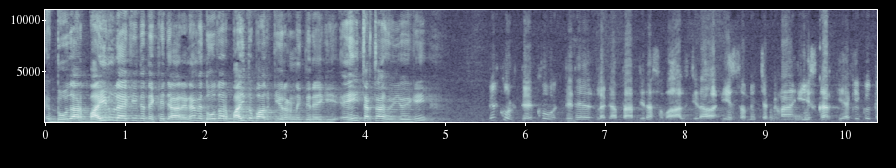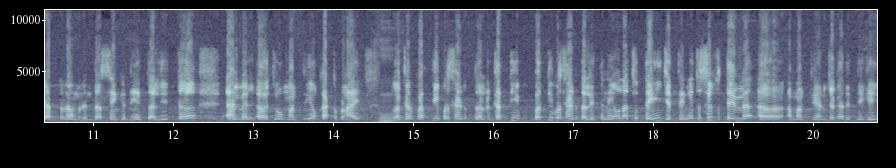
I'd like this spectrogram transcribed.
2022 ਨੂੰ ਲੈ ਕੇ ਤਾਂ ਦੇਖੇ ਜਾ ਰਹੇ ਨੇ ਵੀ 2022 ਤੋਂ ਬਾਅਦ ਕੀ ਰਣਨੀਤੀ ਰਹੇਗੀ? ਇਹੀ ਚਰਚਾ ਹੋਈ ਹੋਏਗੀ। ਬਿਲਕੁਲ ਦੇਖੋ ਜਿਹੜੇ ਲਗਾਤਾਰ ਜਿਹੜਾ ਸਵਾਲ ਜਿਹੜਾ ਇਸ ਸਮੇਂ ਚੱਕਣਾ ਇਸ ਕਰਕੇ ਹੈ ਕਿ ਕੋਈ ਕੈਪਟਨ ਅਮਰਿੰਦਰ ਸਿੰਘ ਨੇ ਦਲਿਤ ਐਮਐਲ ਜੋ ਮੰਤਰੀ ਉਹ ਕੱਟ ਬਣਾਏ। ਅਗਰ 32% ਦਲ 31 32% ਦਲਿਤ ਨੇ ਉਹਨਾਂ ਚੋਂ 23 ਜਿੱਤੇ ਨੇ ਤਾਂ ਸਿਰਫ ਤਿੰਨ ਮੰਤਰੀਆਂ ਨੂੰ ਜਗ੍ਹਾ ਦਿੱਤੀ ਗਈ।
